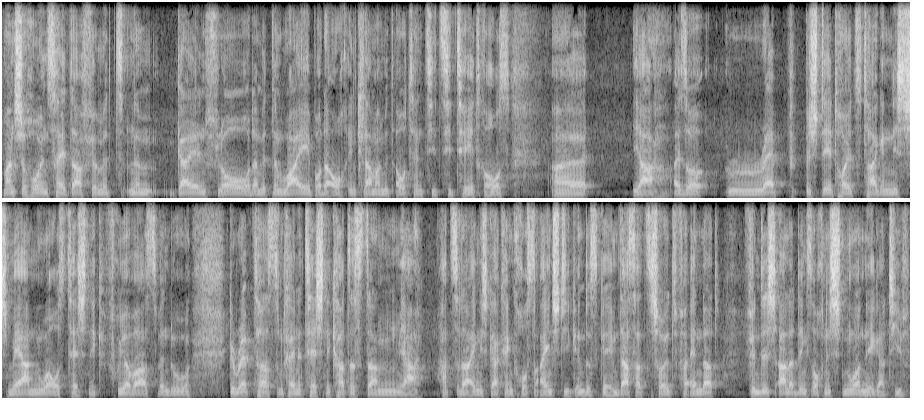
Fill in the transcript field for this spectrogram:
manche holen es halt dafür mit einem geilen Flow oder mit einem Vibe oder auch in Klammern mit Authentizität raus. Äh, ja, also Rap besteht heutzutage nicht mehr nur aus Technik. Früher war es, wenn du gerappt hast und keine Technik hattest, dann ja, hattest du da eigentlich gar keinen großen Einstieg in das Game. Das hat sich heute verändert, finde ich allerdings auch nicht nur negativ.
